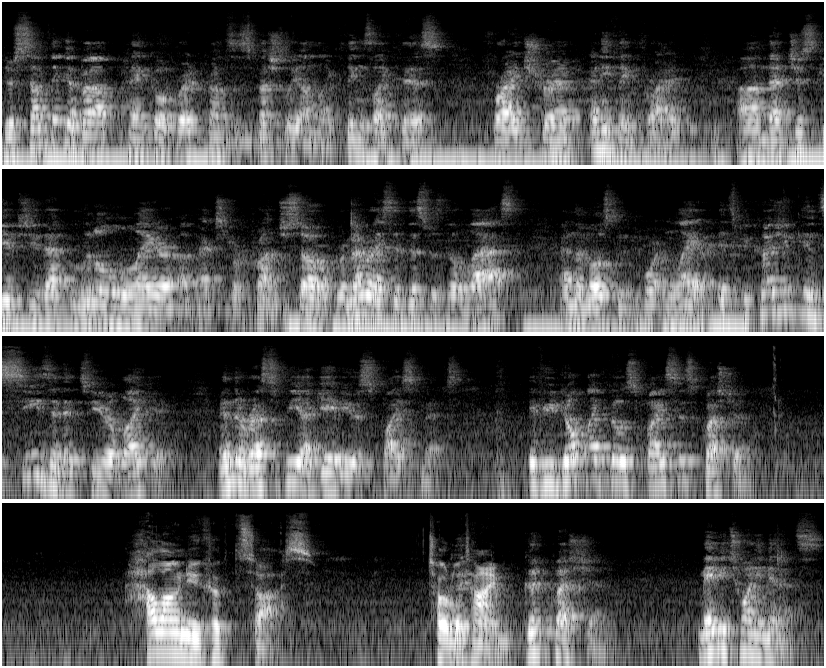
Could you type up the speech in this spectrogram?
There's something about panko breadcrumbs, especially on like things like this, fried shrimp, anything fried, um, that just gives you that little layer of extra crunch. So remember I said this was the last and the most important layer. It's because you can season it to your liking. In the recipe, I gave you a spice mix. If you don't like those spices, question. How long do you cook the sauce? Total Good, time. Good question. Maybe 20 minutes.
